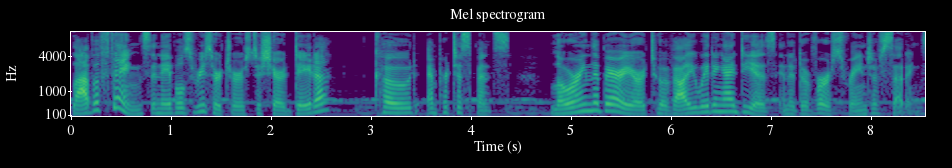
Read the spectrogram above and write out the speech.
Lab of Things enables researchers to share data, code, and participants lowering the barrier to evaluating ideas in a diverse range of settings.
